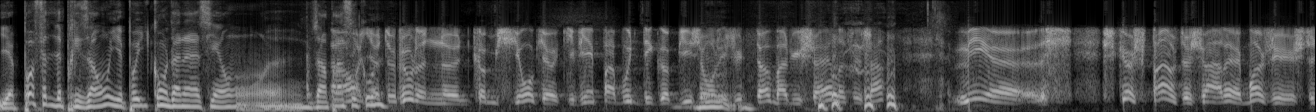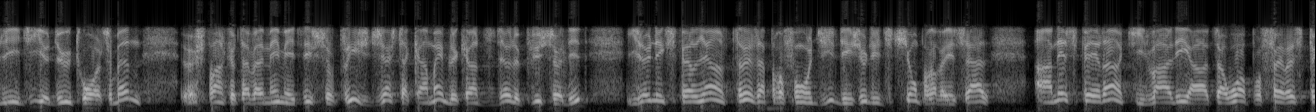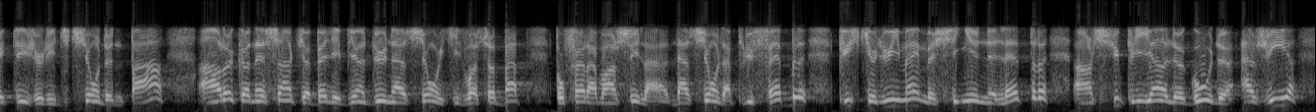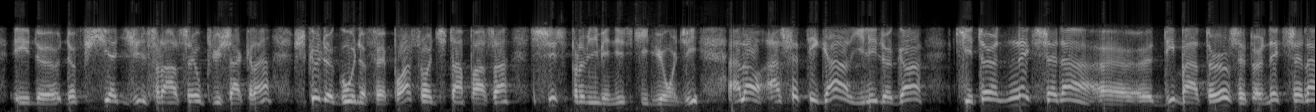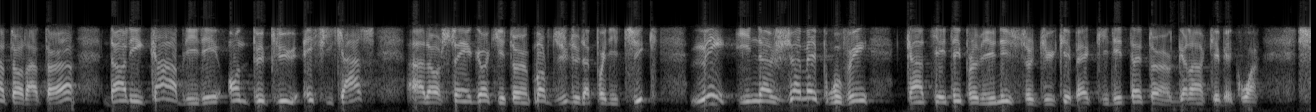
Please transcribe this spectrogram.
Il n'a pas fait de prison, il n'y a pas eu de condamnation. Euh, vous en pensez quoi? Il y a toujours une, commission qui, vient pas à bout de dégobier son résultat, Cher, c'est ça? mais euh, que je pense de Charest, moi, je, te l'ai dit il y a deux, trois semaines, euh, je pense que tu avais même été surpris. Je disais c'était quand même le candidat le plus solide. Il a une expérience très approfondie des juridictions provinciales en espérant qu'il va aller à Ottawa pour faire respecter les juridictions d'une part, en reconnaissant qu'il y a bel et bien deux nations et qu'il va se battre pour faire avancer la nation la plus faible, puisque lui-même a signé une lettre en suppliant Legault d'agir et d'officialiser le français au plus sacrant, ce que Legault ne fait pas, soit dit en passant, six premiers ministres qui lui ont dit. Alors, à cet égard, il est le gars qui est un excellent euh, débatteur, c'est un excellent orateur. Dans les câbles, il est on ne peut plus efficace. Alors, c'est un gars qui est un mordu de la politique, mais il n'a jamais prouvé quand il a été premier ministre du Québec, qu'il était un grand Québécois.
